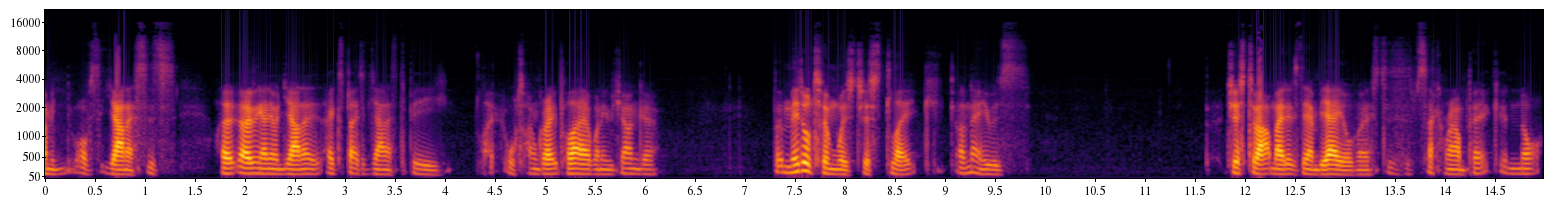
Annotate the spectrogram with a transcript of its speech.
I mean, obviously, Giannis is. I, don't think anyone Giannis, expected Giannis to be like all-time great player when he was younger. But Middleton was just like I don't know. He was just about made it to the NBA almost as a second-round pick, and not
